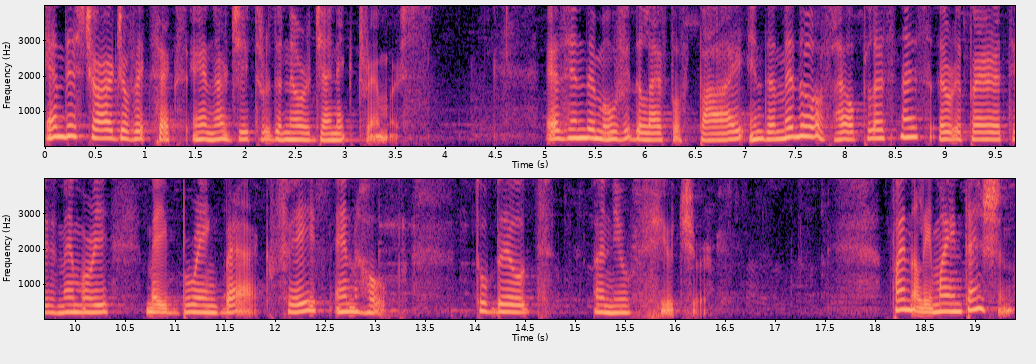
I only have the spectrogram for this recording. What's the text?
And discharge of excess energy through the neurogenic tremors. As in the movie The Life of Pi, in the middle of helplessness, a reparative memory may bring back faith and hope to build a new future. Finally, my intention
